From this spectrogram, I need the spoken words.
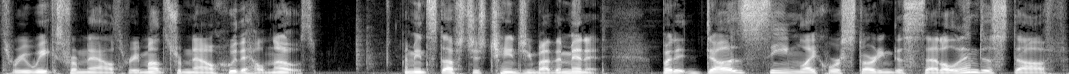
3 weeks from now, 3 months from now, who the hell knows? I mean, stuff's just changing by the minute. But it does seem like we're starting to settle into stuff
